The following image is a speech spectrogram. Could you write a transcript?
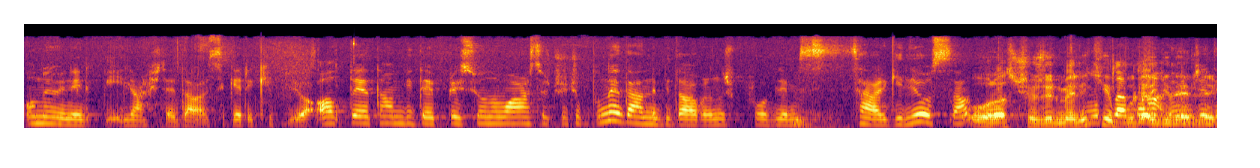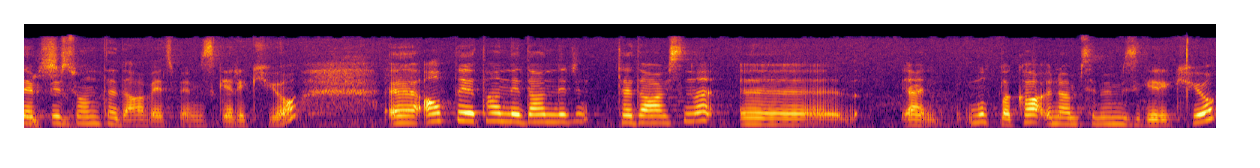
ona yönelik bir ilaç tedavisi gerekebiliyor. Altta yatan bir depresyonu varsa çocuk bu nedenle bir davranış problemi sergiliyorsa Orası çözülmeli ki bu da Mutlaka önce giderilebilsin. depresyonu tedavi etmemiz gerekiyor. Ee, altta yatan nedenlerin tedavisine e, yani mutlaka önemsememiz gerekiyor.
